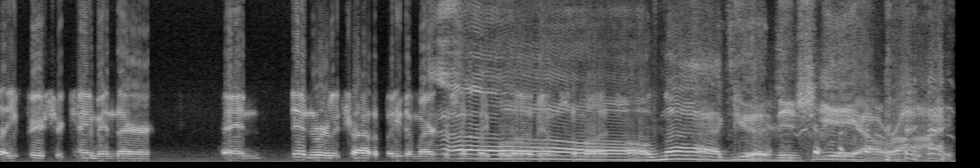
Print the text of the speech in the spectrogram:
say Fisher came in there and didn't really try to beat America. Some people love him so much. Oh, my goodness. Yeah, right.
